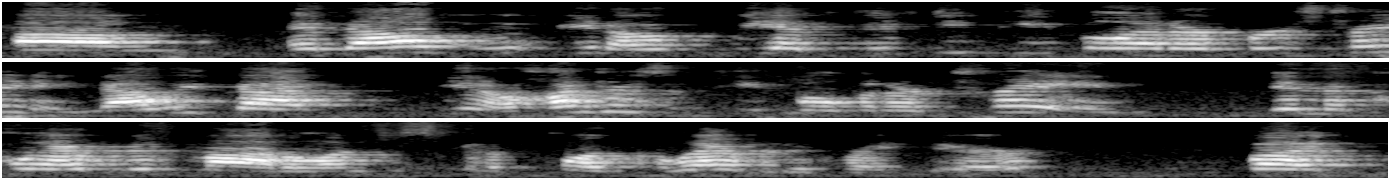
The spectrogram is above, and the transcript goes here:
Um, and now, you know, we had 50 people at our first training. Now we've got, you know, hundreds of people that are trained in the collaborative model. I'm just going to plug collaborative right there. But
